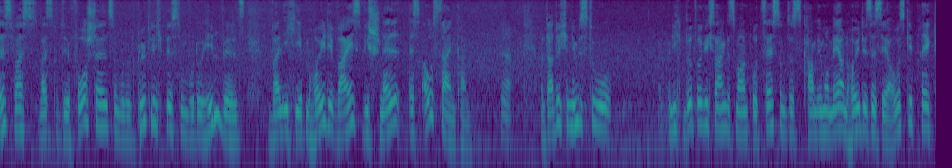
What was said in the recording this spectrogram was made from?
das, was, was du dir vorstellst und wo du glücklich bist und wo du hin willst, weil ich eben heute weiß, wie schnell es aus sein kann. Ja. Und dadurch nimmst du, und ich würde wirklich sagen, das war ein Prozess und das kam immer mehr und heute ist es sehr ausgeprägt.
